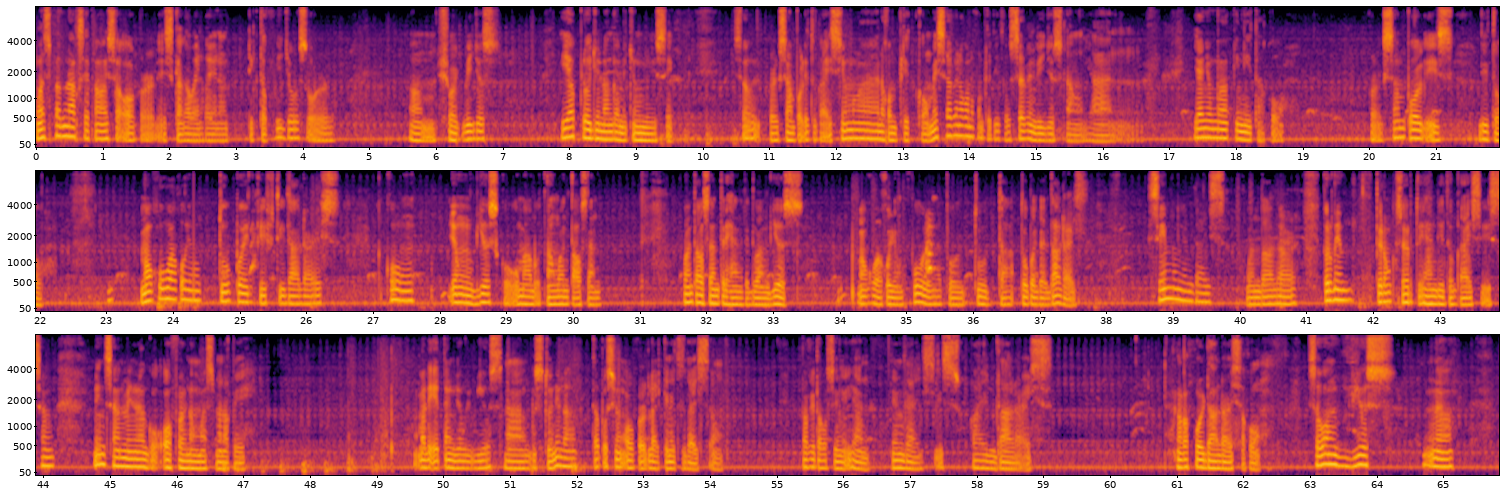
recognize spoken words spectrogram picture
Once pag na-accept na kayo sa offer, is gagawin kayo ng TikTok videos or um, short videos. I-upload yun lang gamit yung music. So, for example, ito guys, yung mga na-complete ko. May 7 ako na-complete dito. 7 videos lang. Yan. Yan yung mga kinita ko. For example is dito. Makukuha ko yung 2.50 dollars. Kung yung views ko umabot ng 1,000 1,301 views makukuha ko yung full na 2.5 dollars. Same lang yun guys. 1 dollar. Pero may pero ang kasertihan dito guys is isang minsan may nag-offer ng mas malaki. Maliit lang yung views na gusto nila. Tapos yung offer like ganito guys. So, pakita ko sa inyo. Yan. Yan guys. Is 5 dollars. Naka 4 dollars ako. So ang views na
